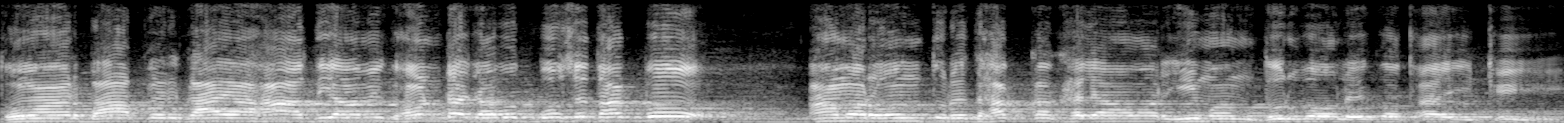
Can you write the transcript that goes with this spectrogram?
তোমার বাপের গায়ে হাত দিয়ে আমি ঘণ্টা যাবত বসে থাকব। আমার অন্তরে ধাক্কা খেলে আমার ইমান দুর্বল, এ কথাই ঠিক।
